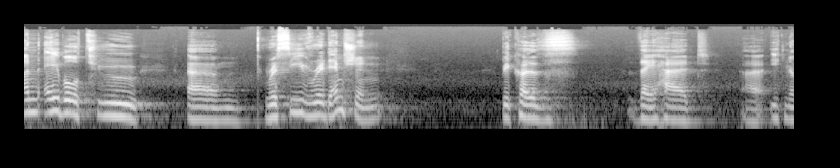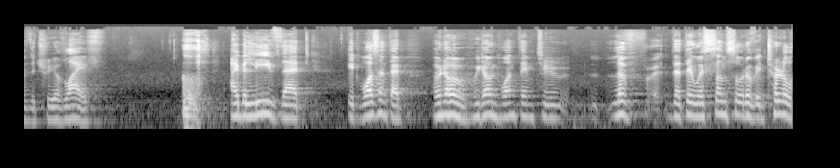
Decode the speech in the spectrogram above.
unable to um, receive redemption because they had uh, eaten of the tree of life. I believe that it wasn't that, oh no, we don't want them to live, that there was some sort of internal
